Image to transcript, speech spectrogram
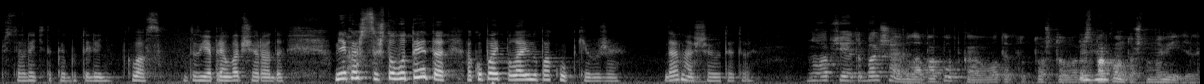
Представляете, такая бутылень. Класс. Это я прям вообще рада. Мне кажется, что вот это окупает половину покупки уже. Да, нашей вот это. Ну, вообще, это большая была покупка, вот это то, что распакован, то, что мы видели.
